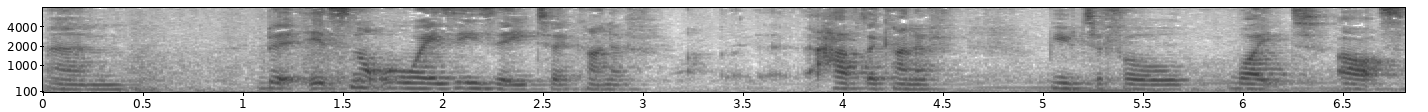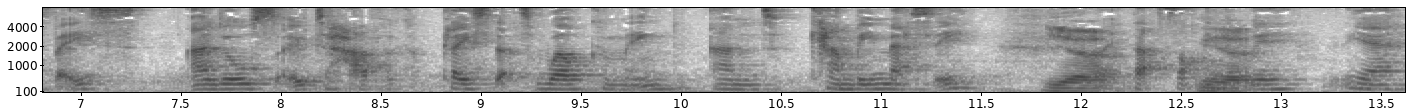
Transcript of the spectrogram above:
um, but it's not always easy to kind of have the kind of beautiful white art space and also to have a place that's welcoming and can be messy Yeah. like that's something Yeah. that we yeah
